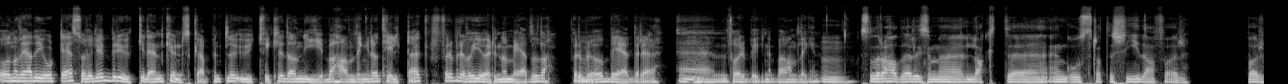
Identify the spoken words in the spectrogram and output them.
Og når vi hadde gjort det, så ville vi bruke den kunnskapen til å utvikle da nye behandlinger og tiltak for å prøve å gjøre noe med det, da. For å prøve å mm. bedre eh, mm. den forebyggende behandlingen. Mm. Så dere hadde liksom eh, lagt eh, en god strategi da for, for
